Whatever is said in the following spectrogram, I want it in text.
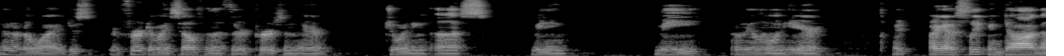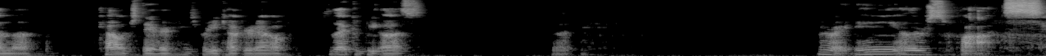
I don't know why I just referred to myself in the third person there, joining us, meaning me. I'm the only one here. I, I got a sleeping dog on the couch there. He's pretty tuckered out. So that could be us. But Alright, any other spots?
